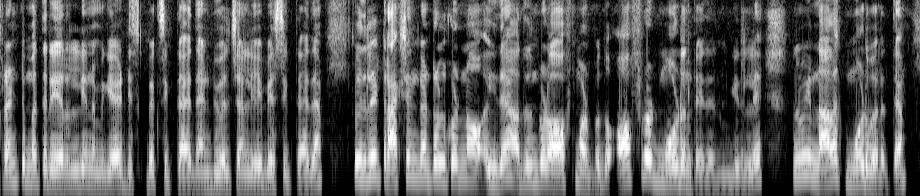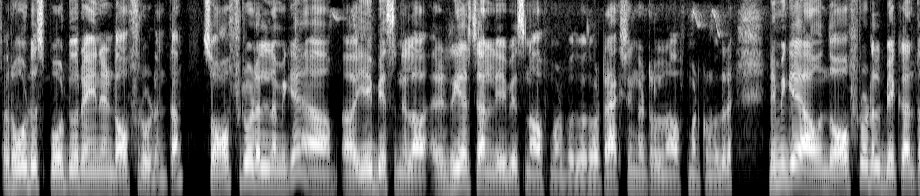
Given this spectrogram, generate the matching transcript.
ಫ್ರಂಟ್ ಮತ್ತು ರಿಯರಲ್ಲಿ ನಮಗೆ ಡಿಸ್ಕ್ ಬ್ರೇಕ್ ಸಿಗ್ತಾ ಇದೆ and dual channel A B ಸಿಗ್ತಾ ಸೊ ಇದರಲ್ಲಿ ಟ್ರಾಕ್ಷನ್ ಕಂಟ್ರೋಲ್ ಕೂಡ ಇದೆ. ಅದನ್ನ ಕೂಡ ಆಫ್ ಮಾಡ್ಬೋದು. ಆಫ್ ರೋಡ್ ಮೋಡ್ ಅಂತ ಇದೆ ನಮಗೆ ಇದರಲ್ಲಿ. ನಮಗೆ ನಾಲ್ಕು ಮೋಡ್ ಬರುತ್ತೆ. Road sport rain and off road ಅಂತ. ಸೊ ಆಫ್ ರೋಡಲ್ಲಿ ನಮಗೆ ಎ ಬಿ ಎಸ್ನೆಲ್ಲ ರಿಯರ್ ಚಾನಲ್ ಎ ಬಿ ಎಸ್ನ ಆಫ್ ಮಾಡ್ಬೋದು ಅಥವಾ ಟ್ರಾಕ್ಷನ್ ಕಂಟ್ರೋಲ್ನ ಆಫ್ ಮಾಡ್ಕೊಂಡು ಹೋದ್ರೆ ನಿಮಗೆ ಆ ಒಂದು ಆಫ್ ರೋಡಲ್ಲಿ ಬೇಕಂತ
